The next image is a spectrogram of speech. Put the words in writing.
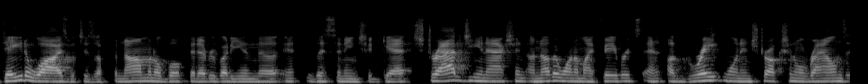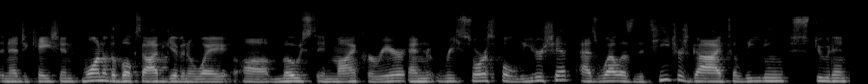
Data Wise, which is a phenomenal book that everybody in the in listening should get, Strategy in Action, another one of my favorites, and a great one, Instructional Rounds in Education, one of the books I've given away uh, most in my career, and Resourceful Leadership, as well as the Teacher's Guide to Leading Student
